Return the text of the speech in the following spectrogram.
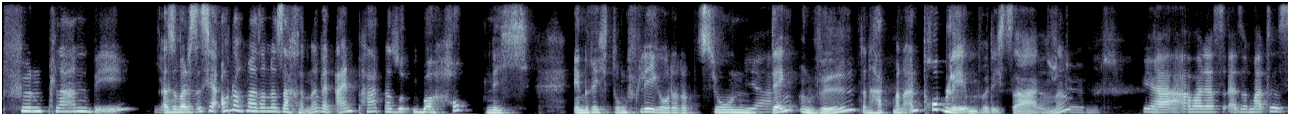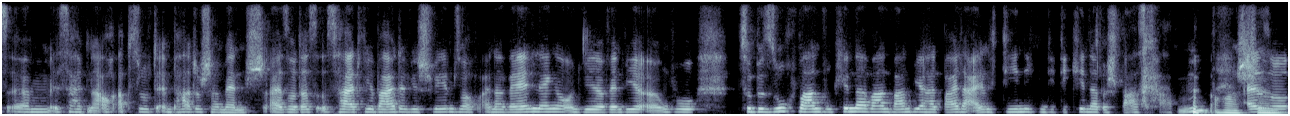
für einen Plan B? Ja. Also, weil das ist ja auch nochmal so eine Sache, ne? wenn ein Partner so überhaupt nicht in Richtung Pflege oder Adoption ja. denken will, dann hat man ein Problem, würde ich sagen. Das ne? Stimmt. Ja, aber das, also Mathis ähm, ist halt ein auch absolut empathischer Mensch. Also das ist halt, wir beide, wir schweben so auf einer Wellenlänge und wir, wenn wir irgendwo zu Besuch waren, wo Kinder waren, waren wir halt beide eigentlich diejenigen, die die Kinder bespaßt haben. Oh, also,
